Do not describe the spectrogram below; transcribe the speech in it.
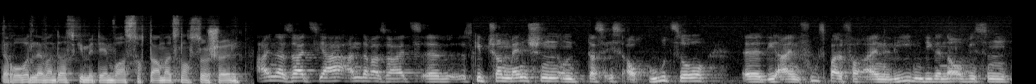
der Robert Lewandowski, mit dem war es doch damals noch so schön. Einerseits ja, andererseits, äh, es gibt schon Menschen, und das ist auch gut so, äh, die einen Fußballverein lieben, die genau wissen,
